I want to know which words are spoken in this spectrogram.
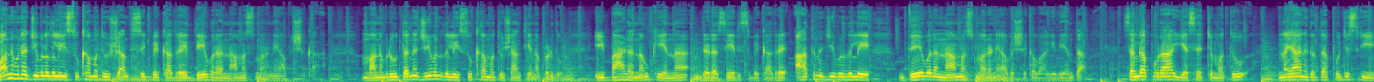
ಮಾನವನ ಜೀವನದಲ್ಲಿ ಸುಖ ಮತ್ತು ಶಾಂತಿ ಸಿಗಬೇಕಾದ್ರೆ ದೇವರ ನಾಮಸ್ಮರಣೆ ಅವಶ್ಯಕ. ಮಾನವರು ತನ್ನ ಜೀವನದಲ್ಲಿ ಸುಖ ಮತ್ತು ಶಾಂತಿಯನ್ನು ಪಡೆದು ಈ ಬಾಳ ನೌಕೆಯನ್ನ ದಡ ಸೇರಿಸಬೇಕಾದ್ರೆ ಆತನ ಜೀವನದಲ್ಲಿ ದೇವರ ನಾಮಸ್ಮರಣೆ ಅವಶ್ಯಕವಾಗಿದೆ ಅಂತ. ಸಂಗಾಪುರ ಎಸ್ ಎಚ್ ಮತ್ತು ನಯಾನಗರದ ಪೂಜ್ಯಶ್ರೀ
